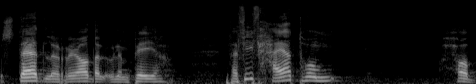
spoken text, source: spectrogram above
أستاذ للرياضة الأولمبية ففي في حياتهم حب.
